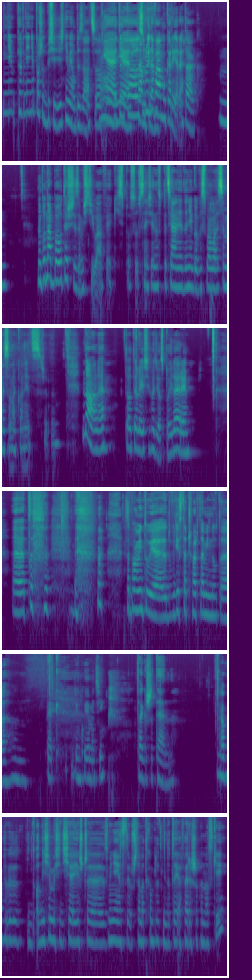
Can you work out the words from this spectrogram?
nie, pewnie nie poszedłby siedzieć, nie miałby za co. Nie, On by nie, tylko tamten. zrujnowała mu karierę. Tak. Mm. No bo na Bow też się zemściła w jakiś sposób, w sensie no specjalnie do niego wysłała SMS-a na koniec, żeby... No ale to tyle, jeśli chodzi o spoilery. E, to... Zapamiętuję, 24 minuta. Tak, dziękujemy Ci. Także ten. A Mhm. odniesiemy się dzisiaj jeszcze, zmieniając już temat kompletnie do tej afery szopenowskiej?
